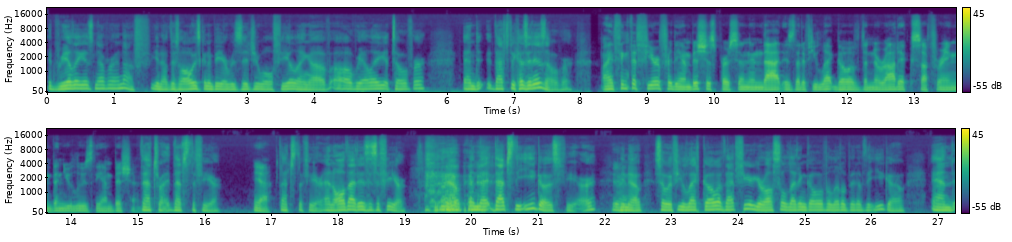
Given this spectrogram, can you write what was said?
it really is never enough. You know, there's always going to be a residual feeling of, oh, really, it's over? And that's because it is over. I think the fear for the ambitious person in that is that if you let go of the neurotic suffering, then you lose the ambition. That's right. That's the fear. Yeah. That's the fear. And all that is is a fear. You know, and that that's the ego's fear. Yeah. You know. So if you let go of that fear, you're also letting go of a little bit of the ego and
